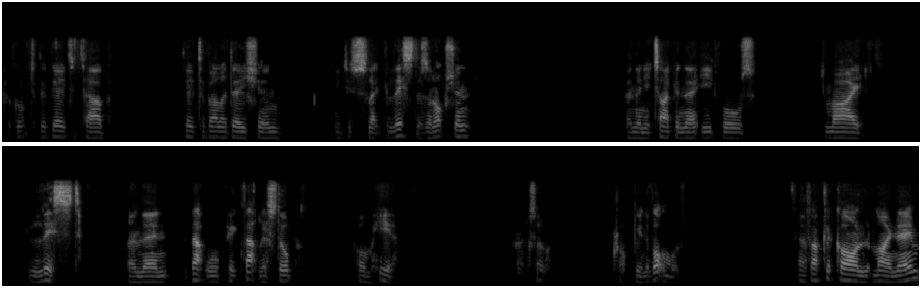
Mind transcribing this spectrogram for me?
if I go up to the data tab, data validation, you just select list as an option and then you type in there equals my list and then that will pick that list up from here. Right, so crop being the bottom one. Now if I click on my name,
